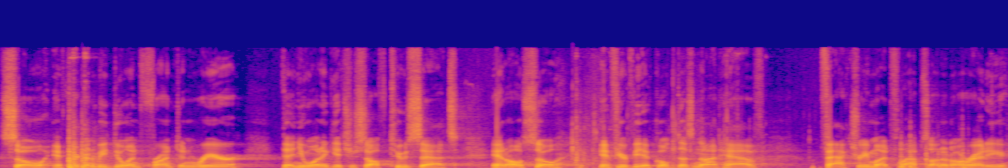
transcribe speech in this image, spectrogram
So if you're gonna be doing front and rear, then you wanna get yourself two sets. And also, if your vehicle does not have factory mud flaps on it already,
